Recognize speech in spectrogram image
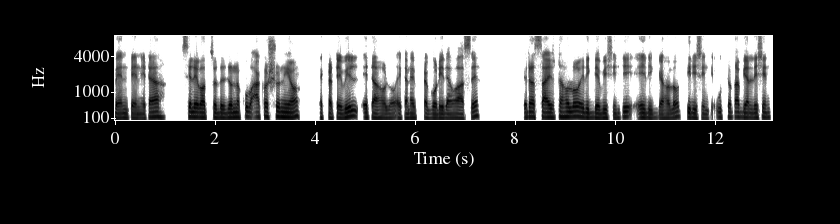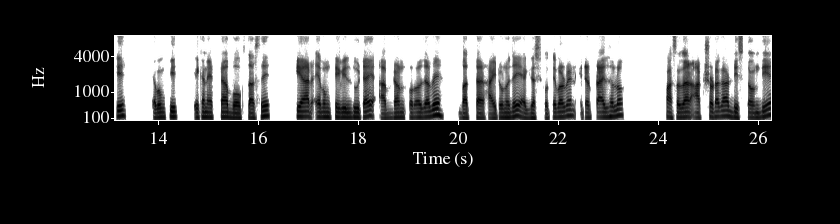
বেন 10 এটা ছেলে বাচ্চাদের জন্য খুব আকর্ষণীয় একটা টেবিল। এটা হলো এখানে একটা গড়ি দেওয়া আছে। এটার সাইজটা হলো এদিক দিয়ে ২০ ইঞ্চি, এইদিক দিয়ে হলো ৩০ ইঞ্চি। উচ্চতা ৪২ ইঞ্চি এবং কি এখানে একটা বক্স আছে। চেয়ার এবং টেবিল ২ টাই আপ ডাউন করা যাবে। বাচ্চার হাইট অনুযায়ী অ্যাডজাস্ট করতে পারবেন। এটার প্রাইস হলো ৳৫,৮০০ ডিসকাউন্ট দিয়ে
